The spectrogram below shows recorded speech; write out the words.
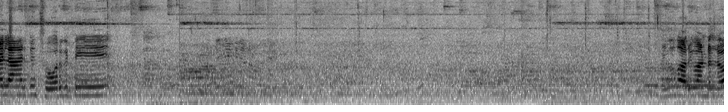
അപ്പൊ എല്ലാവർക്കും ചോറ് കിട്ടി. നിങ്ങൾക്ക് കറി വേണ്ടല്ലോ?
